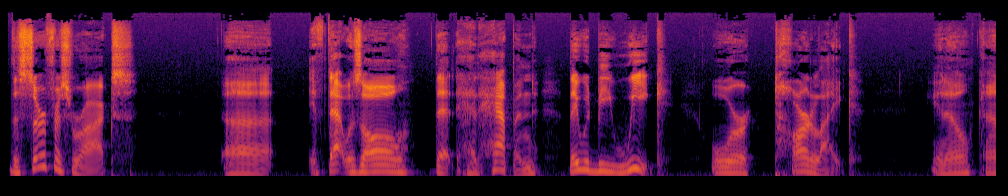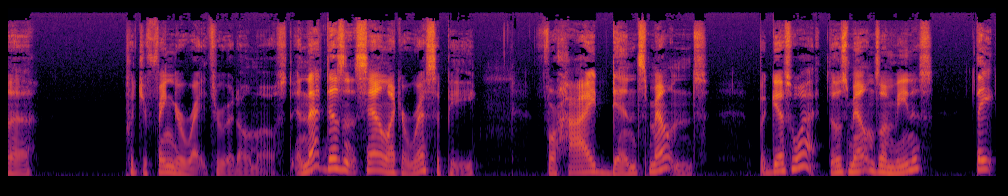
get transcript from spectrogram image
The surface rocks, uh, if that was all that had happened, they would be weak or tar like, you know, kind of put your finger right through it almost. And that doesn't sound like a recipe for high, dense mountains. But guess what? Those mountains on Venus, they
